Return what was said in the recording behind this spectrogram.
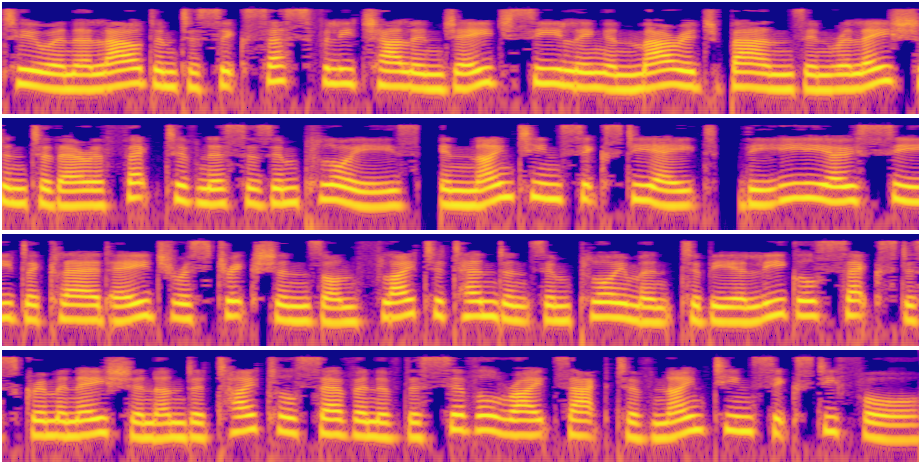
to and allowed them to successfully challenge age ceiling and marriage bans in relation to their effectiveness as employees. In 1968, the EEOC declared age restrictions on flight attendants' employment to be illegal sex discrimination under Title VII of the Civil Rights Act of 1964.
